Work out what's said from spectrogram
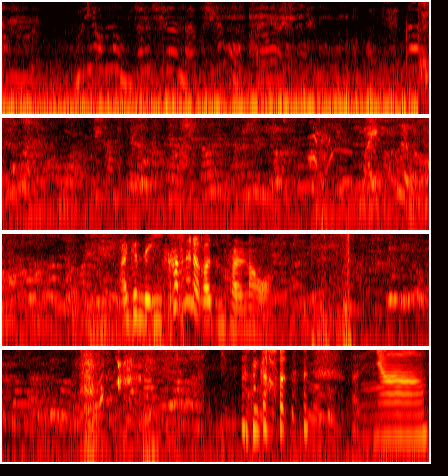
의리 없는 우정실은 나 필요가 없다 아 근데 이 카메라가 좀 잘 나와. 안녕.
